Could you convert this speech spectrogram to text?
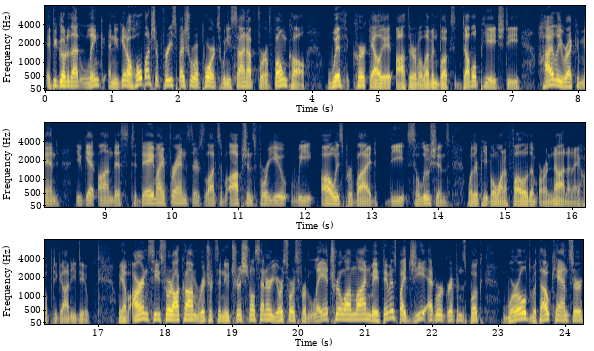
If you go to that link and you get a whole bunch of free special reports when you sign up for a phone call with Kirk Elliott, author of 11 books, double PhD. Highly recommend you get on this today, my friends. There's lots of options for you. We always provide the solutions, whether people want to follow them or not, and I hope to God you do. We have rncstore.com, Richardson Nutritional Center, your source for Laetrile online, made famous by G. Edward Griffin's book, World Without Cancer.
